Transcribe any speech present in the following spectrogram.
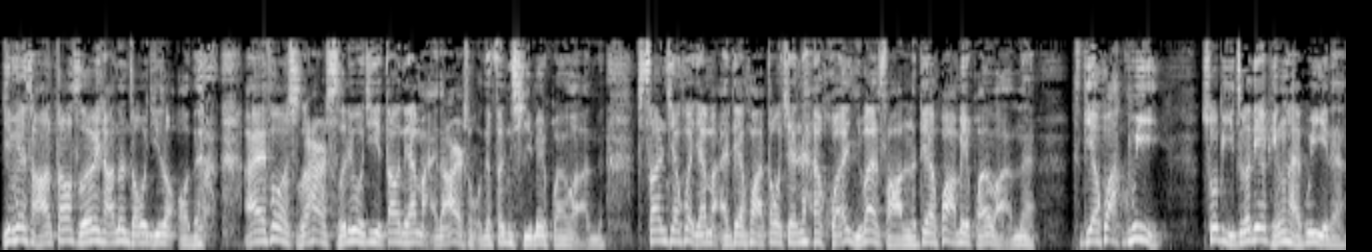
因为啥？当时为啥那着急找的？iPhone 十二十六 G 当年买的二手的分期没还完呢，三千块钱买的电话到现在还一万三了，电话没还完呢。这电话贵，说比折叠屏还贵呢。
